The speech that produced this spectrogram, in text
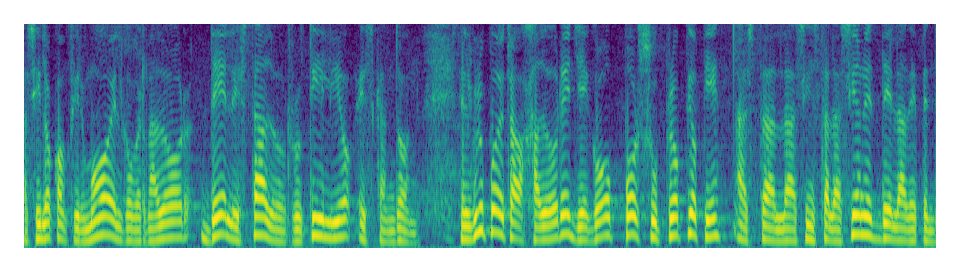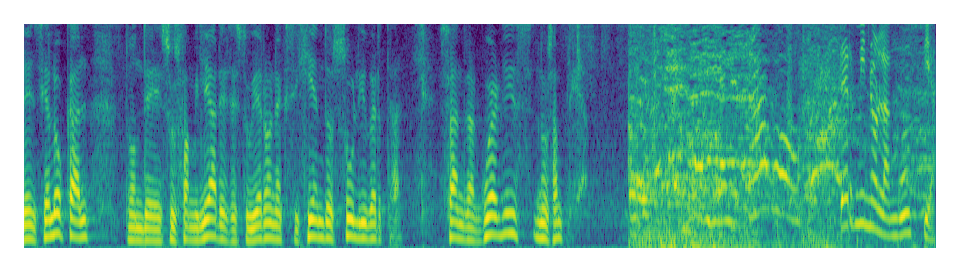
Así lo confirmó el gobernador del estado, Rutilio Escandón. El grupo de trabajadores llegó por su propio pie hasta las instalaciones de la dependencia local, donde sus familiares estuvieron exigiendo su libertad. Sandra Huernes nos amplía. Terminó la angustia.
